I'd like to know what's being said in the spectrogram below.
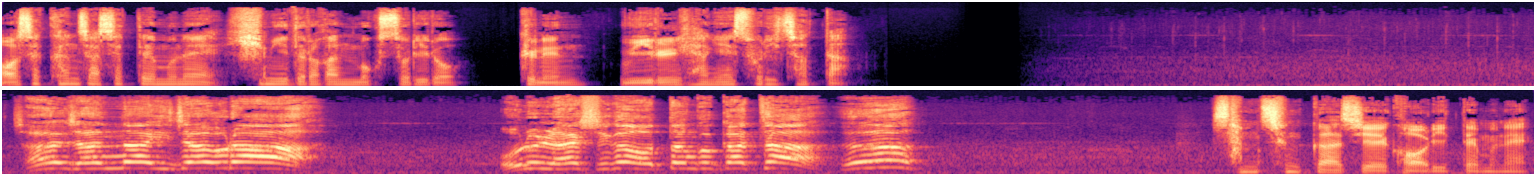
어색한 자세 때문에 힘이 들어간 목소리로 그는 위를 향해 소리쳤다. 잘 잤나 이자우라? 오늘 날씨가 어떤 것 같아? 어? 3층까지의 거리 때문에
